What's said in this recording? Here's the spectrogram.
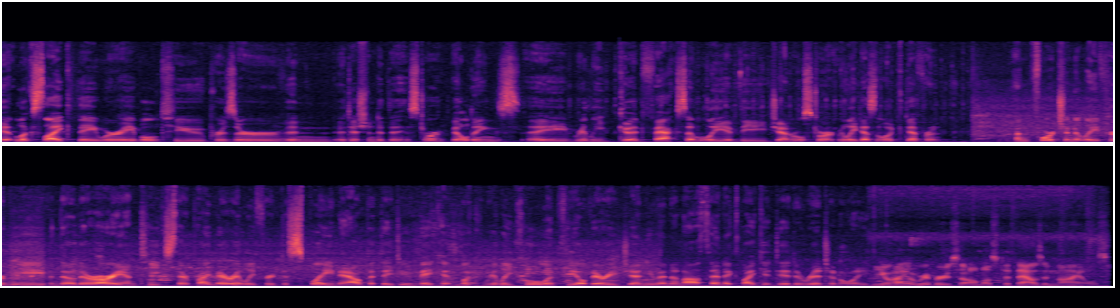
It looks like they were able to preserve, in addition to the historic buildings, a really good facsimile of the general store. It really doesn't look different. Unfortunately for me, even though there are antiques, they're primarily for display now, but they do make it look really cool and feel very genuine and authentic like it did originally. The Ohio River is almost a thousand miles,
